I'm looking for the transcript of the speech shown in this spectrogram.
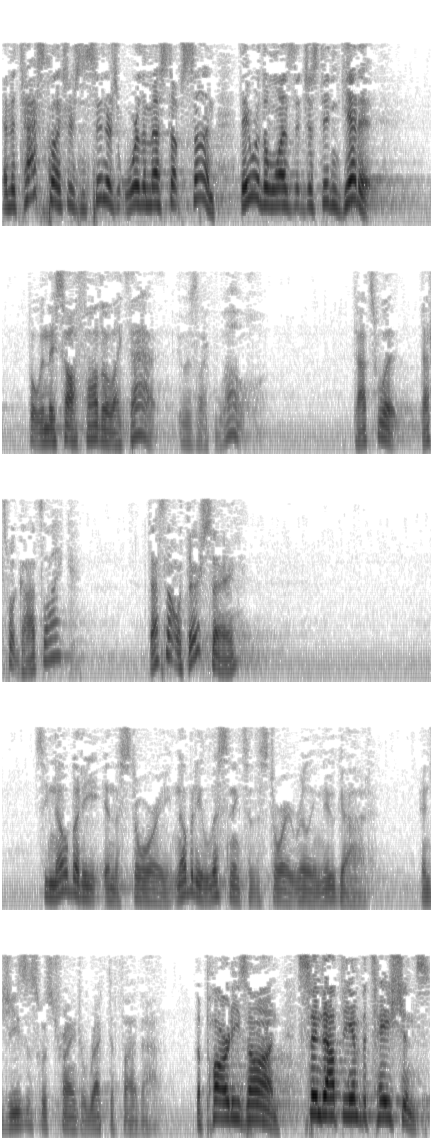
And the tax collectors and sinners were the messed up son. They were the ones that just didn't get it. But when they saw a father like that, it was like, whoa, that's what, that's what God's like? That's not what they're saying. See, nobody in the story, nobody listening to the story really knew God. And Jesus was trying to rectify that. The party's on. Send out the invitations.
